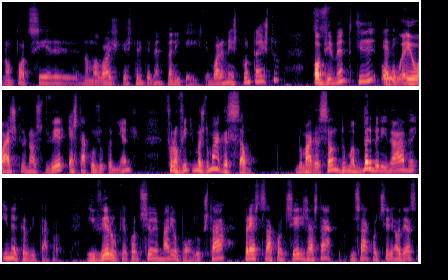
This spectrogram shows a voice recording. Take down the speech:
não pode ser eh, numa lógica estritamente maniqueísta. Embora neste contexto, obviamente que é o, eu acho que o nosso dever é estar com os ucranianos, foram vítimas de uma agressão, de uma agressão, de uma barbaridade inacreditável. E ver o que aconteceu em Mariupol, o que está prestes a acontecer e já está a começar a acontecer em Odessa,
